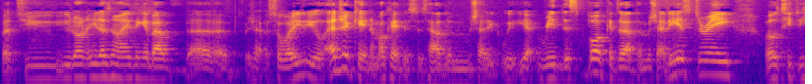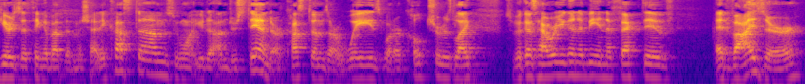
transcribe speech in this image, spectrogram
But you, you don't, he doesn't know anything about. Uh, so what do you do? You'll educate him. Okay, this is how the Mashadi. We read this book. It's about the Mashadi history. We'll teach. Here's the thing about the Mashadi customs. We want you to understand our customs, our ways, what our culture is like. So because how are you going to be an effective advisor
